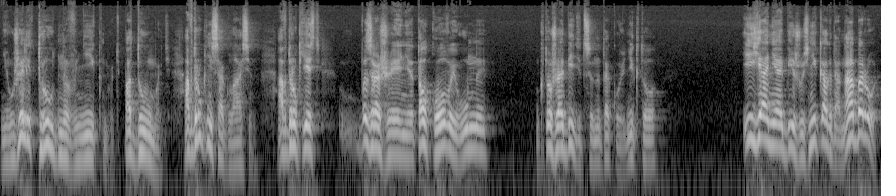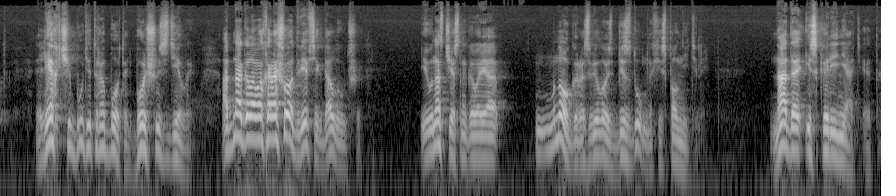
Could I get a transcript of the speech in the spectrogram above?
Неужели трудно вникнуть, подумать? А вдруг не согласен? А вдруг есть возражения, толковые, умные? Кто же обидится на такое? Никто. И я не обижусь никогда. Наоборот, легче будет работать, больше сделаем. Одна голова хорошо, а две всегда лучше. И у нас, честно говоря, много развелось бездумных исполнителей. Надо искоренять это.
